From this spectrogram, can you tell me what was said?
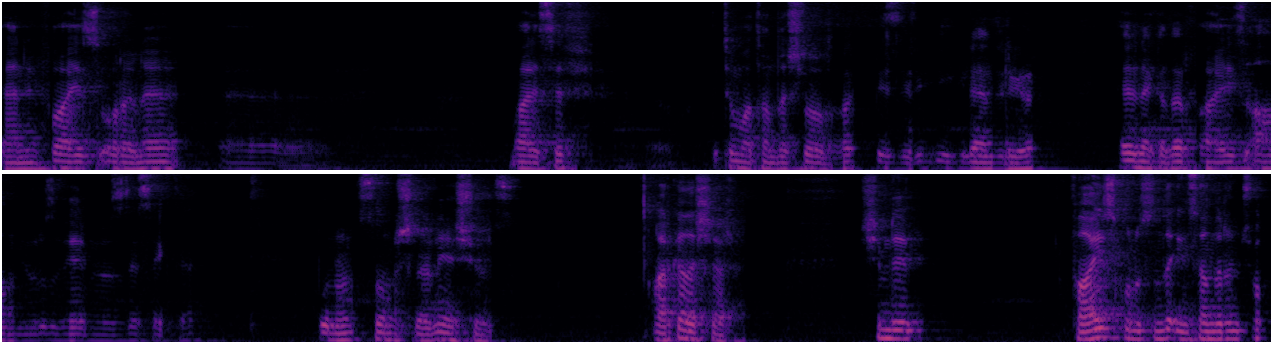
Yani faiz oranı e, maalesef bütün vatandaşlar olarak bizleri ilgilendiriyor. Her ne kadar faiz almıyoruz, vermiyoruz desek de bunun sonuçlarını yaşıyoruz. Arkadaşlar, şimdi faiz konusunda insanların çok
